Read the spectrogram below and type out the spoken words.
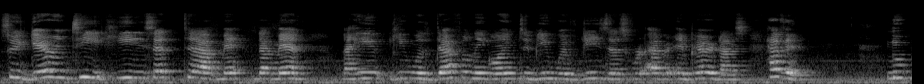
So he guaranteed, he said to that man, that man that he, he was definitely going to be with Jesus forever in paradise, heaven. Luke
